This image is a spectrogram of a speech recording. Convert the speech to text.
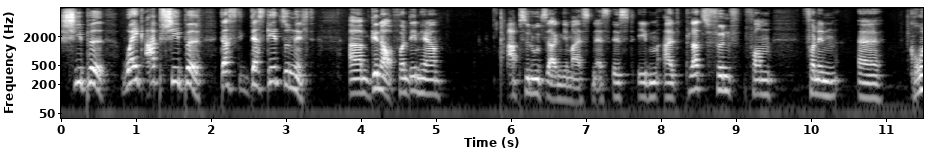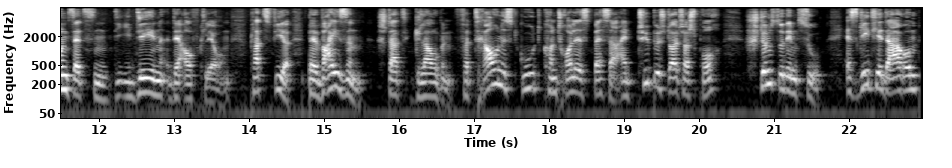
Schiepel, wake up, Schiepel, das, das geht so nicht. Ähm, genau, von dem her, absolut sagen die meisten, es ist eben halt Platz 5 vom von den äh, Grundsätzen, die Ideen der Aufklärung. Platz 4. Beweisen statt Glauben. Vertrauen ist gut, Kontrolle ist besser. Ein typisch deutscher Spruch. Stimmst du dem zu? Es geht hier darum,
